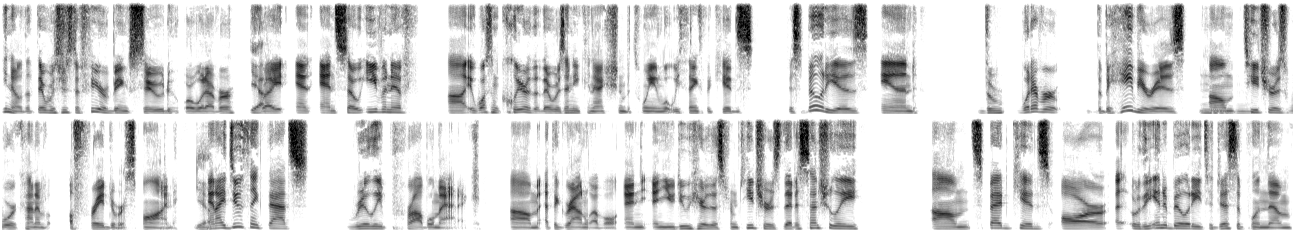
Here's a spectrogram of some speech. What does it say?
you know, that there was just a fear of being sued or whatever, yeah. right? And and so even if uh, it wasn't clear that there was any connection between what we think the kid's disability is and the whatever the behavior is, um, mm-hmm. teachers were kind of afraid to respond. Yeah. And I do think that's really problematic um, at the ground level. And and you do hear this from teachers that essentially um, SPED kids are, uh, or the inability to discipline them,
